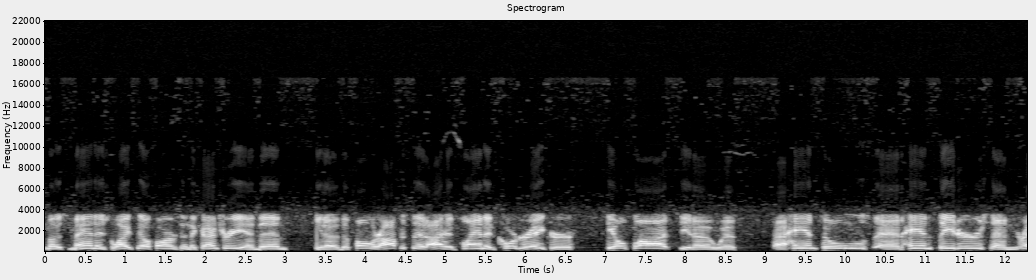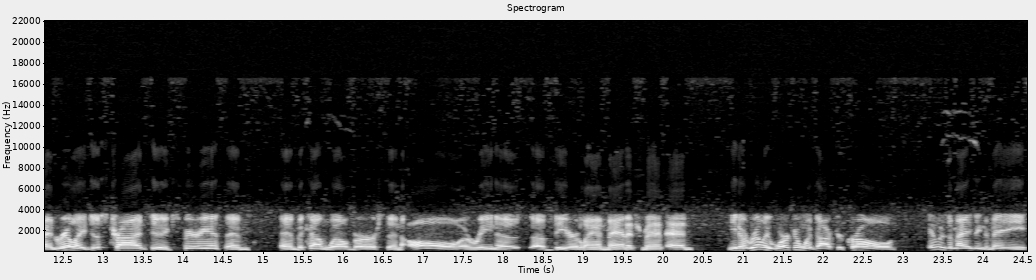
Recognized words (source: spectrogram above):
most managed whitetail farms in the country. And then, you know, the polar opposite, I had planted quarter acre skill plots, you know, with uh, hand tools and hand seeders and, and really just tried to experience and, and become well versed in all arenas of deer land management. And, you know, really working with Dr. Kroll, it was amazing to me.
